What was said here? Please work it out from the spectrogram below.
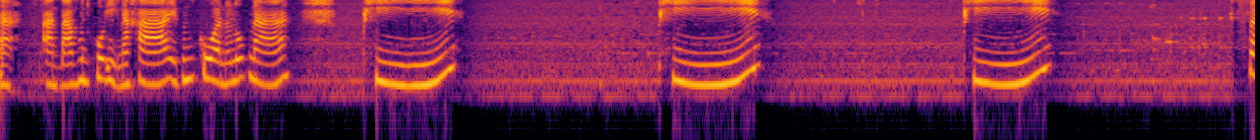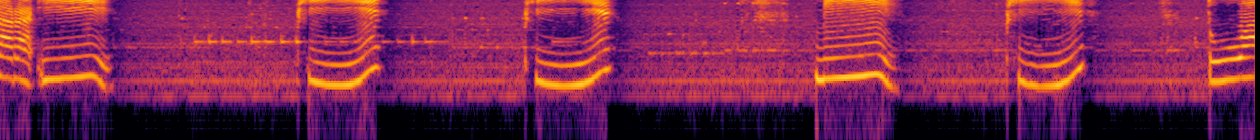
อะอ่านตามคุณครูอีกนะคะอย่าเพิ่งกลัวนะลูกนะ ผี ผี ผี สระอี ผี ผี มี ผี ตัว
